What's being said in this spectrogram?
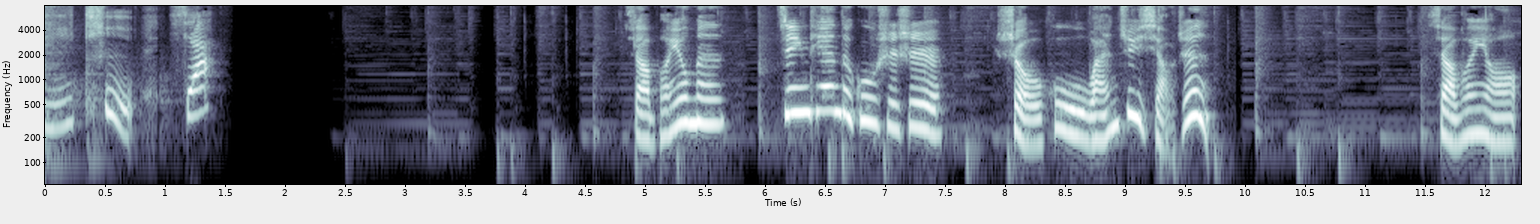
奇趣虾，小朋友们，今天的故事是守护玩具小镇。小朋友，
